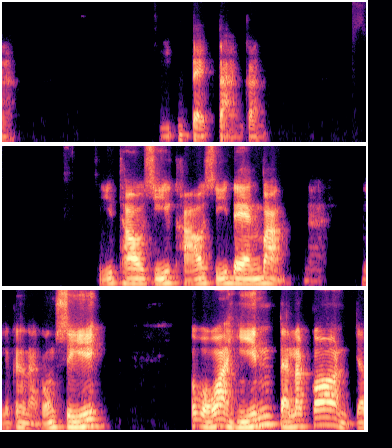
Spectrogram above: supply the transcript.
นะสีแตกต่างกัน สีเทาสีขาวสีแดงบ้างนะลักษณะของสี เขาบอกว่าหินแต่ละก้อนจะ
